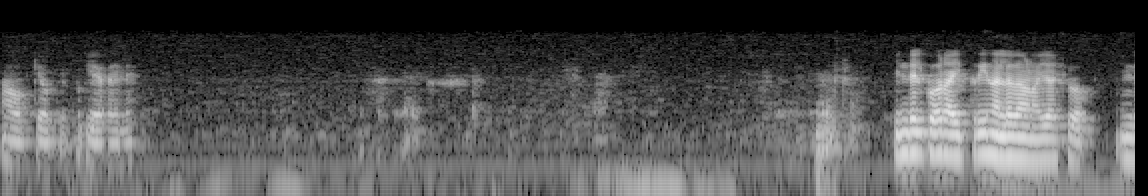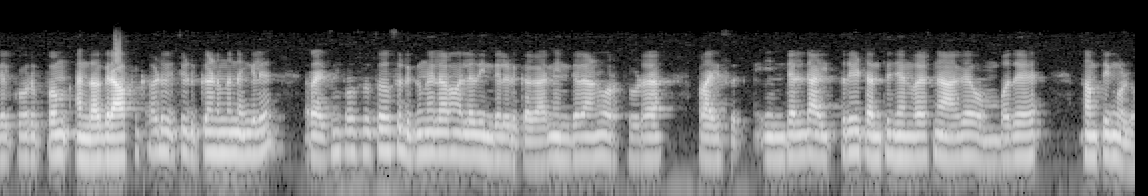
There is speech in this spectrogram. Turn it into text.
ആ ഓക്കെ ഓക്കെ. ഇപ്പൊ ക്ലിയർ ആയില്ലേ? ഇന്റൽ കോർ ത്രീ നല്ലതാണോ യാ ഷുവർ ഇന്റൽ കോർ ഇപ്പം എന്താ ഗ്രാഫിക് കാർഡ് വെച്ച് എടുക്കുകയാണെന്നുണ്ടെങ്കിൽ റൈസൺ പ്രോസസ്സേഴ്സ് എടുക്കുന്നതിലേറെ നല്ലത് ഇന്റൽ എടുക്കുക. കാരണം ഇന്റലാണ് കുറച്ചുകൂടെ പ്രൈസ് ഇന്റലിന്റെ ഐ ത്രീ ടെൻത്ത് ജനറേഷൻ ആകെ ഒമ്പത് സംതിങ് ഉള്ളൂ.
